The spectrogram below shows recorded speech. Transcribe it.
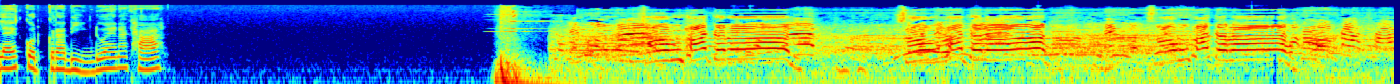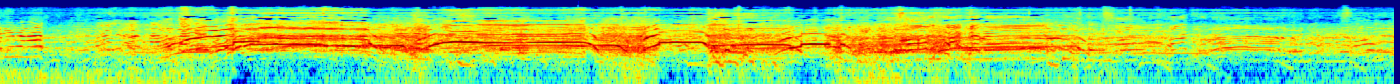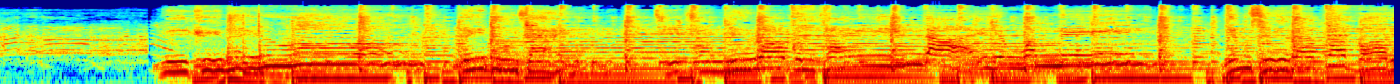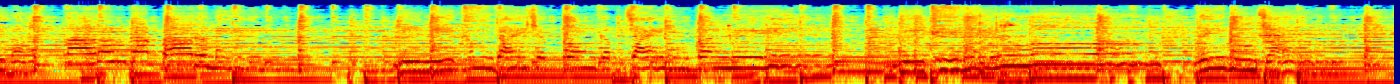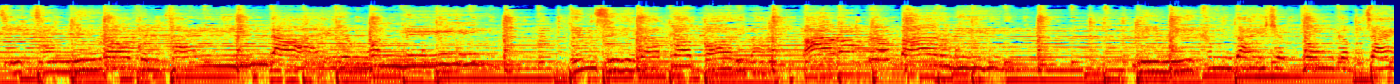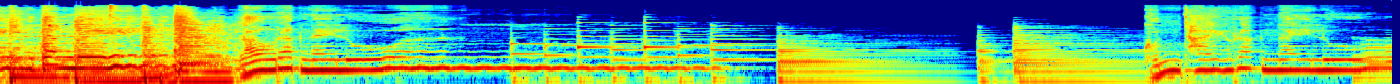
และกดกระดิ่งด้วยนะคะ คนไทยยิ้มได้อย่างวันนี้ยังสื่อรับพระบริบาลตารมพระบารมีไม่มีคำใดจะตรงกับใจยิ่งกว่านี้นี่คือในหลวงในดวงใจ ที่ทำให้เราคนไทยยิ้มได้อย่างวันนี้ยังสื่อรับพระบริบาลตารับพระ บารมีไม่มีคำใดจะตรงกับใจยิ่งกว่านี้ เรารักในหลวงคนไทยรักในหลวง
